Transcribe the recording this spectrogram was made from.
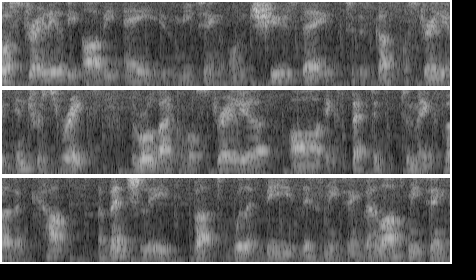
Australia, the RBA is meeting on Tuesday to discuss Australian interest rates. The Royal Bank of Australia are expected to make further cuts eventually, but will it be this meeting? Their last meeting,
